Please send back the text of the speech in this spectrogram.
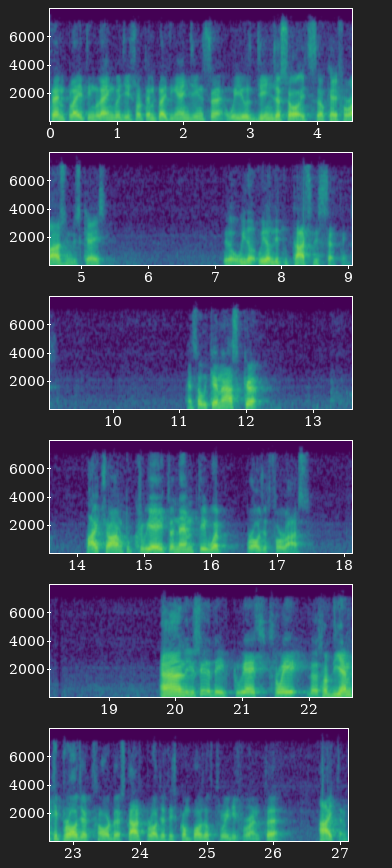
templating languages or templating engines. we use Jinja, so it's okay for us in this case. You know, we, don't, we don't need to touch these settings. And so we can ask uh, PyCharm to create an empty web project for us. And you see that it creates three, the, so the empty project or the start project is composed of three different uh, items.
